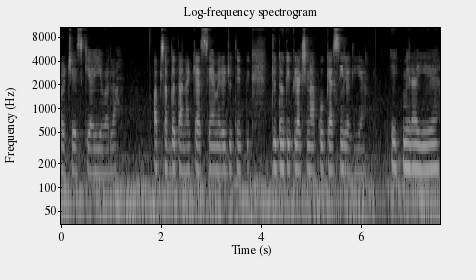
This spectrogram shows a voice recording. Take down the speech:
परचेज़ किया ये वाला। आप सब बताना कैसे है मेरे जूते जूतों की कलेक्शन आपको कैसी लगी है? एक मेरा ये है।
